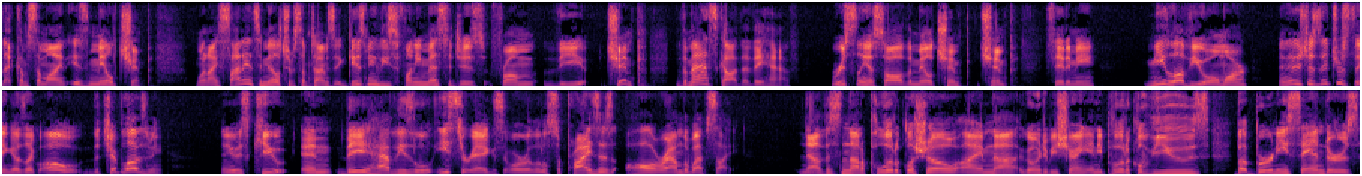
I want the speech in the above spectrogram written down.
that comes to mind is MailChimp. When I sign into MailChimp sometimes, it gives me these funny messages from the chimp, the mascot that they have. Recently, I saw the MailChimp chimp say to me, Me love you, Omar. And it was just interesting. I was like, oh, the chimp loves me. And he was cute. And they have these little Easter eggs or little surprises all around the website. Now, this is not a political show. I'm not going to be sharing any political views, but Bernie Sanders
